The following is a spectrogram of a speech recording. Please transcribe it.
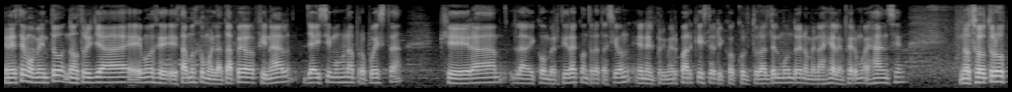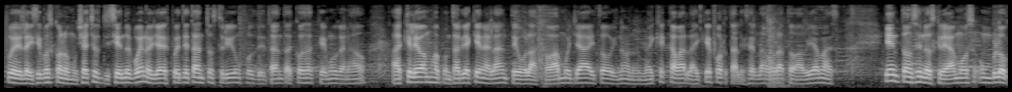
En este momento nosotros ya hemos, estamos como en la etapa final, ya hicimos una propuesta que era la de convertir a contratación en el primer parque histórico-cultural del mundo en homenaje al enfermo de Hansen. Nosotros pues la hicimos con los muchachos diciendo, bueno, ya después de tantos triunfos, de tantas cosas que hemos ganado, ¿a qué le vamos a apuntar de aquí en adelante? ¿O la acabamos ya y todo? Y no, no, no hay que acabarla, hay que fortalecerla ahora todavía más. Y entonces nos creamos un blog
